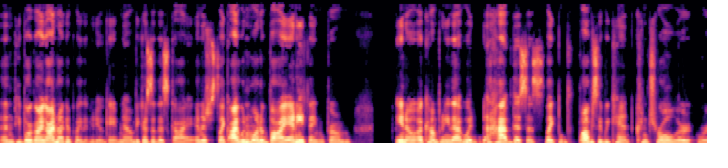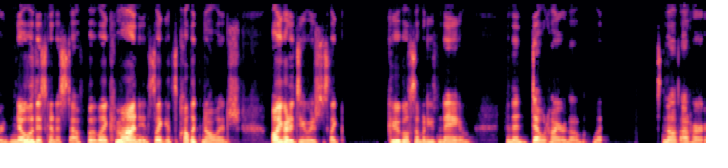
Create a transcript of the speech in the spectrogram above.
and, people are going i'm not going to play the video game now because of this guy and it's just like i wouldn't want to buy anything from you know a company that would have this as like obviously we can't control or or know this kind of stuff but like come on it's like it's public knowledge. All you got to do is just like google somebody's name and then don't hire them like it's not that hard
